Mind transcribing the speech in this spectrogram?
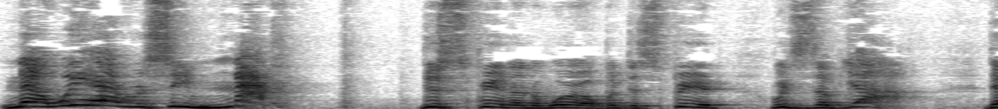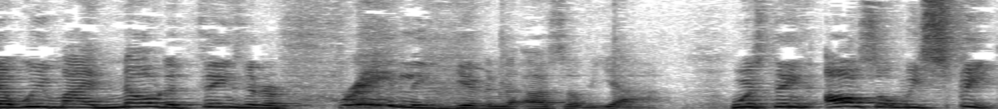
Now we have received not the spirit of the world, but the spirit which is of Yah, that we might know the things that are freely given to us of Yah, which things also we speak,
